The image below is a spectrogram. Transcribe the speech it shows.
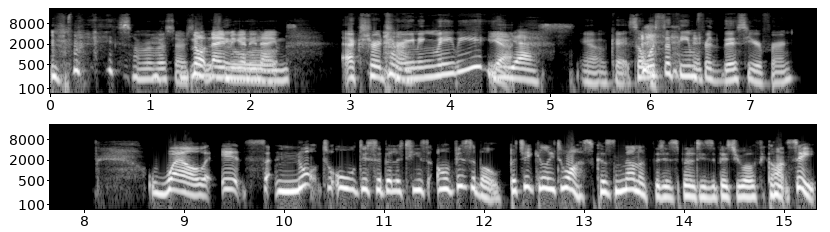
some of us are. Not naming any names. Extra training, maybe? Yeah. Yes. Yeah, okay. So, what's the theme for this year, Fern? Well, it's not all disabilities are visible, particularly to us, because none of the disabilities are visual if you can't see.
